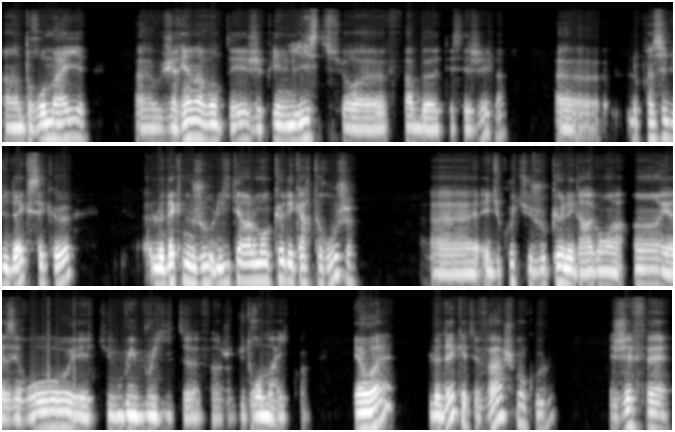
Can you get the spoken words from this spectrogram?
un Dromai où j'ai rien inventé. J'ai pris une liste sur Fab TCG. Là. le principe du deck, c'est que le deck ne joue littéralement que des cartes rouges. et du coup, tu joues que les dragons à 1 et à 0, et tu bouilles enfin, du Dromai. Quoi. Et en vrai, le deck était vachement cool. J'ai fait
